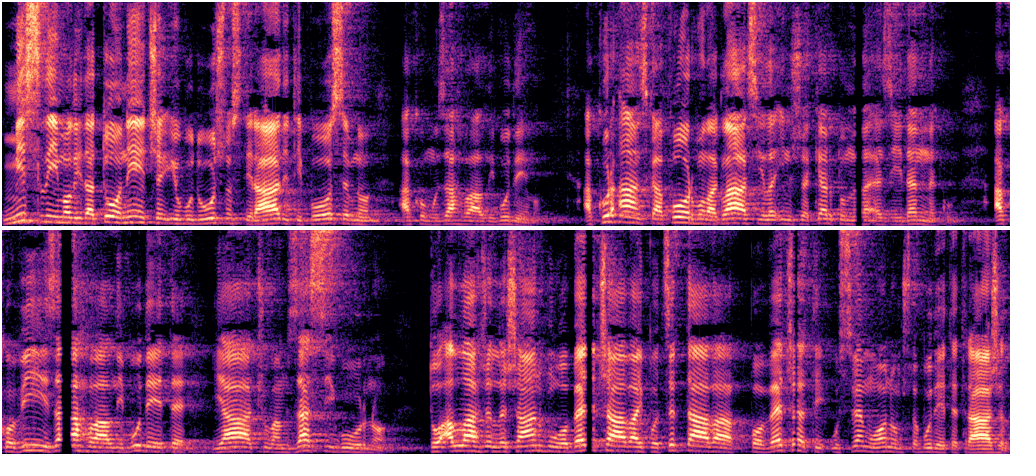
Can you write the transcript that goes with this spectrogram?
mislimo li da to neće i u budućnosti raditi posebno ako mu zahvalni budemo. A kuranska formula glasi la in šekertum la ezidennekum. Ako vi zahvalni budete, ja ću vam zasigurno to Allah Želešanhu obećava i pocrtava povećati u svemu onom što budete tražili.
